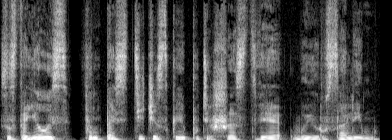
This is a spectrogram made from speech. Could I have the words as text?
Состоялось фантастическое путешествие в Иерусалим.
